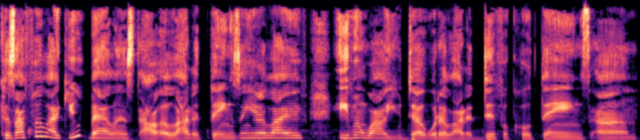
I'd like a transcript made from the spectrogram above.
cause I feel like you've balanced out a lot of things in your life, even while you dealt with a lot of difficult things, um,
